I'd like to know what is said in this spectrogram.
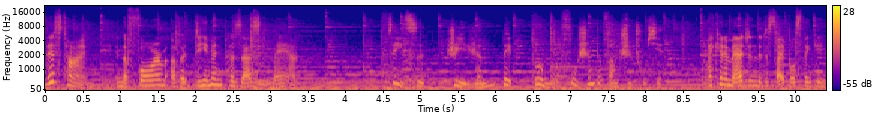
this time in the form of a demon possessed man. 这一次是以人被恶魔附身的方式出现。 I can imagine the disciples thinking,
